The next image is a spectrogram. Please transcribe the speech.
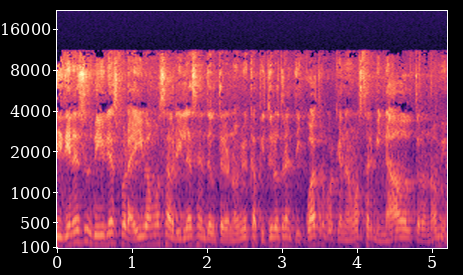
si tienen sus Biblias por ahí, vamos a abrirlas en Deuteronomio capítulo 34, porque no hemos terminado Deuteronomio.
